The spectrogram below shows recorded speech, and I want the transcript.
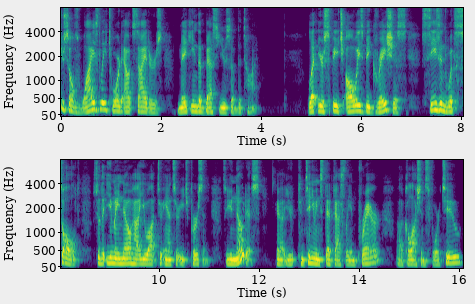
yourselves wisely toward outsiders, making the best use of the time. Let your speech always be gracious, seasoned with salt, so that you may know how you ought to answer each person. So you notice uh, you're continuing steadfastly in prayer, uh, Colossians 4 2.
